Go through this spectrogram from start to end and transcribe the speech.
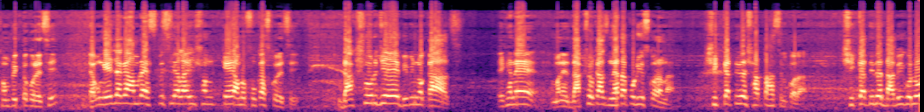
সম্পৃক্ত করেছি এবং এই জায়গায় আমরা স্পেশালাইজেশনকে আমরা ফোকাস করেছি। ডাকসুর যে বিভিন্ন কাজ, এখানে মানে ডাকসুর কাজ নেতা প্রডিউস করা না, শিক্ষার্থীদের স্বার্থ হাসিল করা। শিক্ষার্থীদের দাবিগুলো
